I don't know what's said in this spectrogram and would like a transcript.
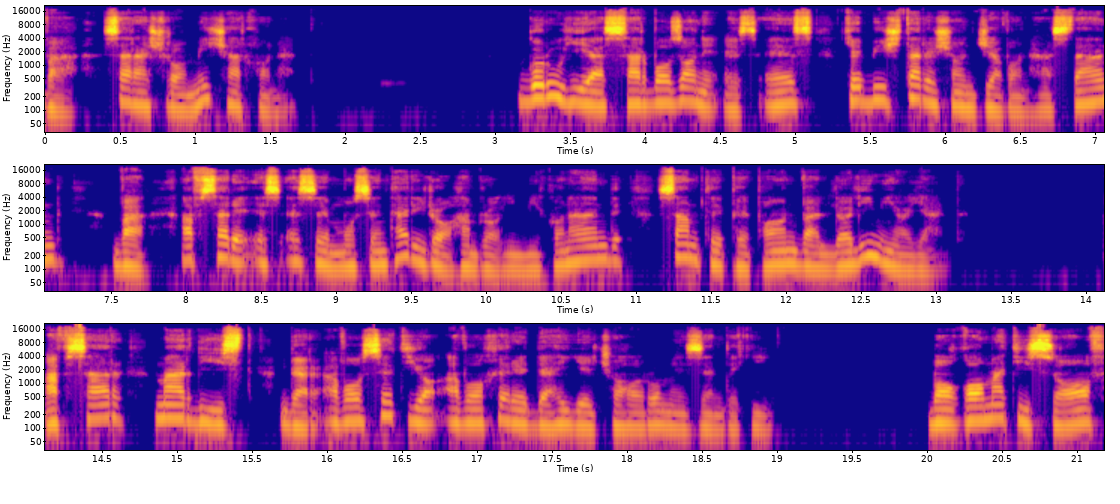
و سرش را می چرخاند. گروهی از سربازان اس اس که بیشترشان جوان هستند و افسر اس اس مسنتری را همراهی می کنند سمت پپان و لالی می آیند. افسر مردی است در اواسط یا اواخر دهه چهارم زندگی با قامتی صاف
